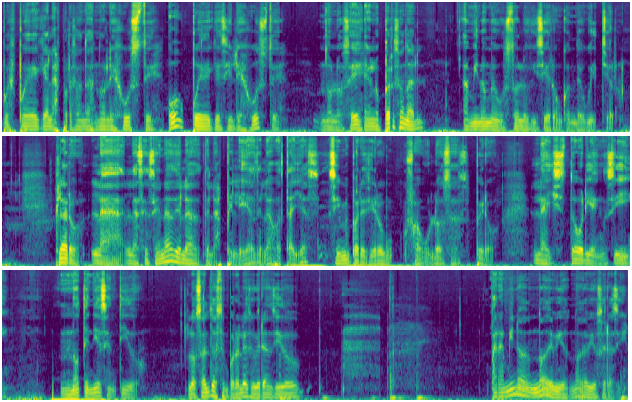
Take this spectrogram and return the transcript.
pues puede que a las personas no les guste o puede que sí les guste, no lo sé. En lo personal, a mí no me gustó lo que hicieron con The Witcher. Claro, las escenas de, de las peleas, de las batallas, sí me parecieron fabulosas, pero la historia en sí no tenía sentido. Los saltos temporales hubieran sido... Para mí no, no, debió, no debió ser así.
